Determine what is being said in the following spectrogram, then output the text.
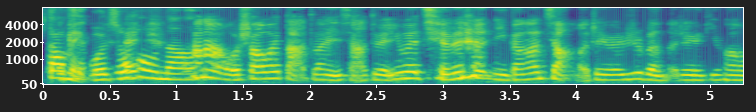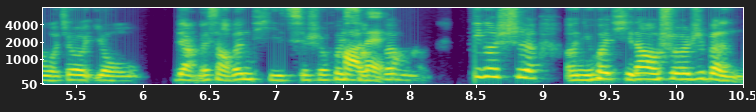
到美国之后呢？康娜，我稍微打断一下，对，因为前面你刚刚讲了这个日本的这个地方，我就有两个小问题，其实会想问了。一个是呃，你会提到说日本。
